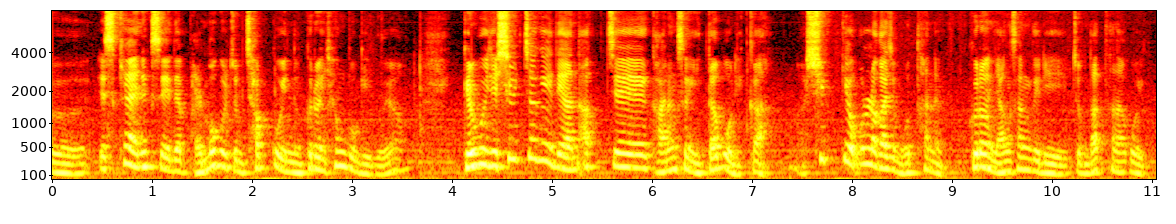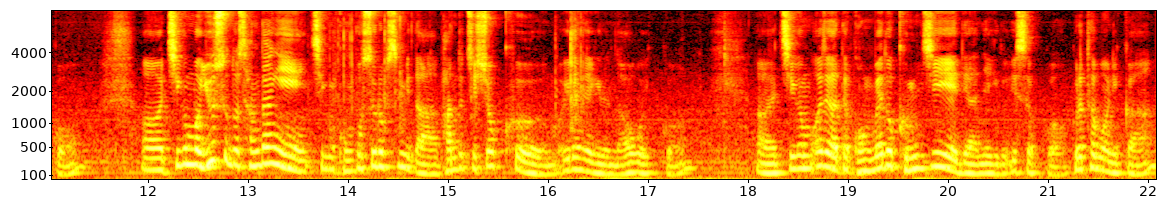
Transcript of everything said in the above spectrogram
그 SK하이닉스에 대한 발목을 좀 잡고 있는 그런 형국이고요. 결국 이제 실적에 대한 악재 가능성이 있다 보니까 쉽게 올라가지 못하는 그런 양상들이 좀 나타나고 있고 어, 지금 뭐 뉴스도 상당히 지금 공포스럽습니다. 반도체 쇼크 뭐 이런 얘기도 나오고 있고 어, 지금 어제 같은 공매도 금지에 대한 얘기도 있었고 그렇다 보니까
